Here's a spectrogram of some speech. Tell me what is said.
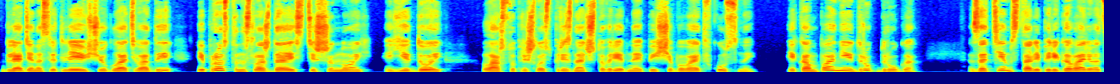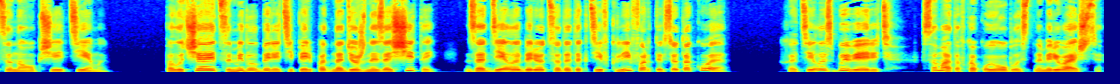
глядя на светлеющую гладь воды и просто наслаждаясь тишиной, едой. Ларсу пришлось признать, что вредная пища бывает вкусной и компанией друг друга. Затем стали переговариваться на общие темы. Получается, Мидлбери теперь под надежной защитой. За дело берется детектив Клиффорд и все такое. Хотелось бы верить. Сама-то в какую область намереваешься?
